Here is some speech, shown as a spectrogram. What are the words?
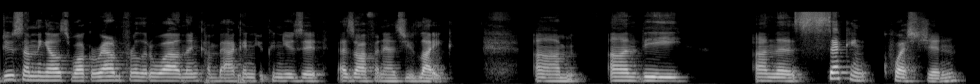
do something else, walk around for a little while, and then come back, and you can use it as often as you like. Um, on the on the second question,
